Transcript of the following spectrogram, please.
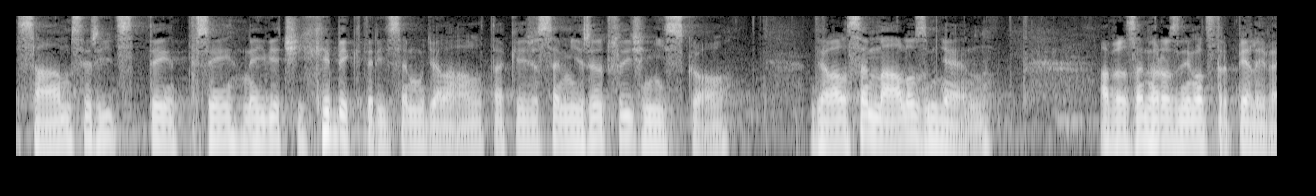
sám si říct ty tři největší chyby, které jsem udělal, tak je, že jsem mířil příliš nízko, dělal jsem málo změn a byl jsem hrozně moc trpělivý.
